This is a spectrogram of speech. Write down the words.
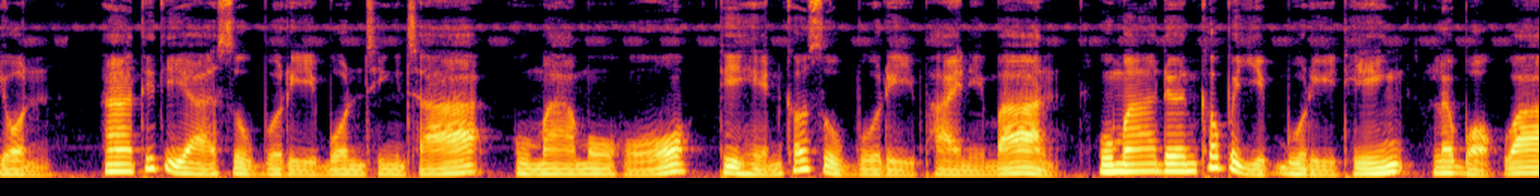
ยน อาทิตยาสูบบุหรี่บนชิงช้า อุมาโมโห ที่เห็นเขาสูบบุหรี่ภายในบ้าน อุมาเดินเข้าไปหยิบบุหรี่ทิ้ง แล้วบอกว่า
